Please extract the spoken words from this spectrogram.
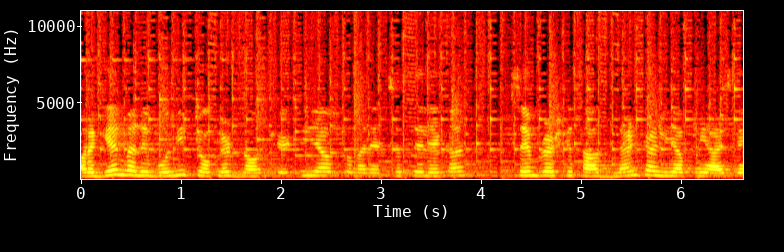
और अगेन मैंने वही चॉकलेट ब्राउन शेड ली है, उसको मैंने अच्छे से लेकर सेम ब्रश के साथ ब्लेंड कर लिया, अपनी आइज़ के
